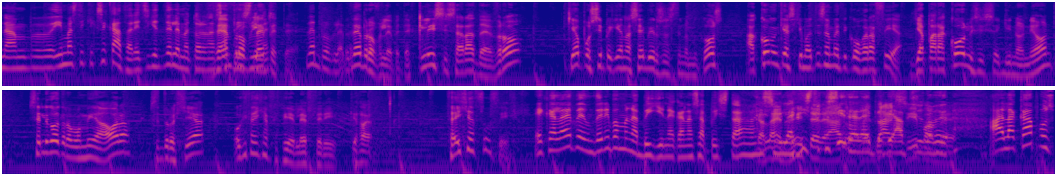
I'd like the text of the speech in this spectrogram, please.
να, να είμαστε και ξεκάθαροι, έτσι, γιατί δεν λέμε τώρα να σε Δεν αφήσεις τη μέση. προβλέπεται. Δεν προβλέπεται. Δεν προβλέπεται. Κλείσει 40 ευρώ και όπως είπε και ένας έμπειρος αστυνομικός, ακόμη και ασχηματίσαμε δικογραφία για παρακόλληση συγκοινωνιών σε λιγότερο από μία ώρα στην τροχέα. Όχι, θα έχει αφηθεί ελεύθερη και θα. Θα είχε αθωθεί. Ε, καλά, ε, παιδί μου, δεν είπαμε να μπει γυναίκα να σαπεί στα Καλά, συλλαγή εννοείται, στα ρε, σίδερα άλλο, επειδή εντάξει, άφησε το είπαμε. βίντεο. Αλλά κάπως.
